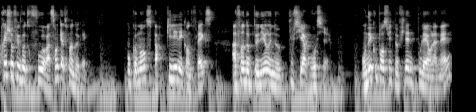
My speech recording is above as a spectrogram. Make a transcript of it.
Préchauffez votre four à 180 degrés. On commence par piler les cornflakes afin d'obtenir une poussière grossière. On découpe ensuite nos filets de poulet en lamelles,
